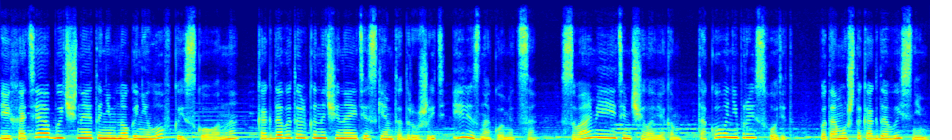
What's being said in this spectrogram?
И хотя обычно это немного неловко и скованно, когда вы только начинаете с кем-то дружить или знакомиться, с вами и этим человеком такого не происходит, потому что когда вы с ним,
